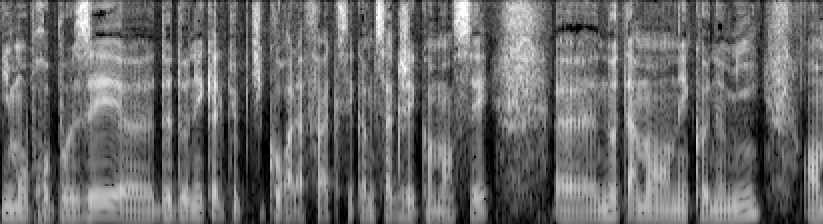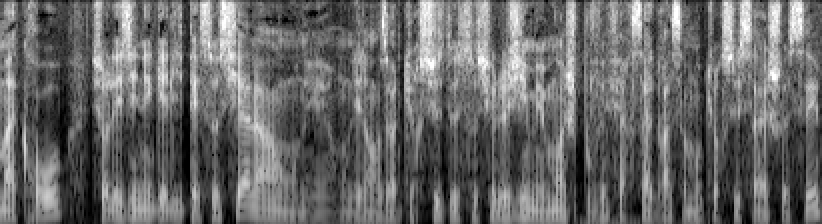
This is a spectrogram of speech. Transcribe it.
ils m'ont proposé de donner quelques petits cours à la fac. C'est comme ça que j'ai commencé, notamment en économie, en macro, sur les inégalités sociales. Hein. On, est, on est dans un cursus de sociologie, mais moi je pouvais faire ça grâce à mon cursus à HEC.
